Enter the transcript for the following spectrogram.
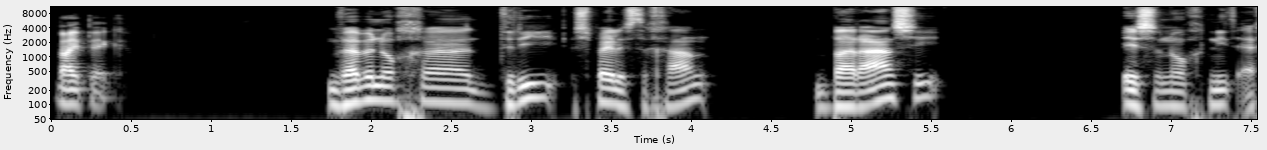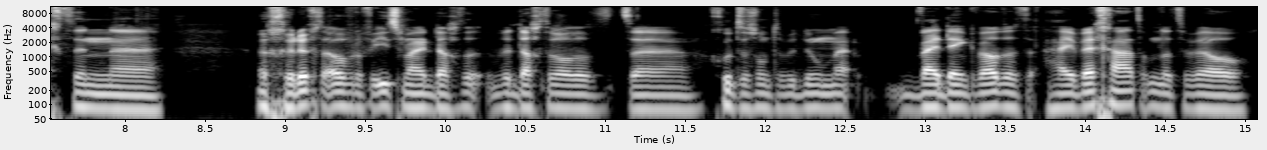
Bij Pek. We hebben nog eh, drie spelers te gaan. Barasi is er nog niet echt een, eh, een gerucht over of iets. Maar ik dacht, we dachten wel dat het eh, goed was om te benoemen. Wij denken wel dat hij weggaat, omdat er wel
